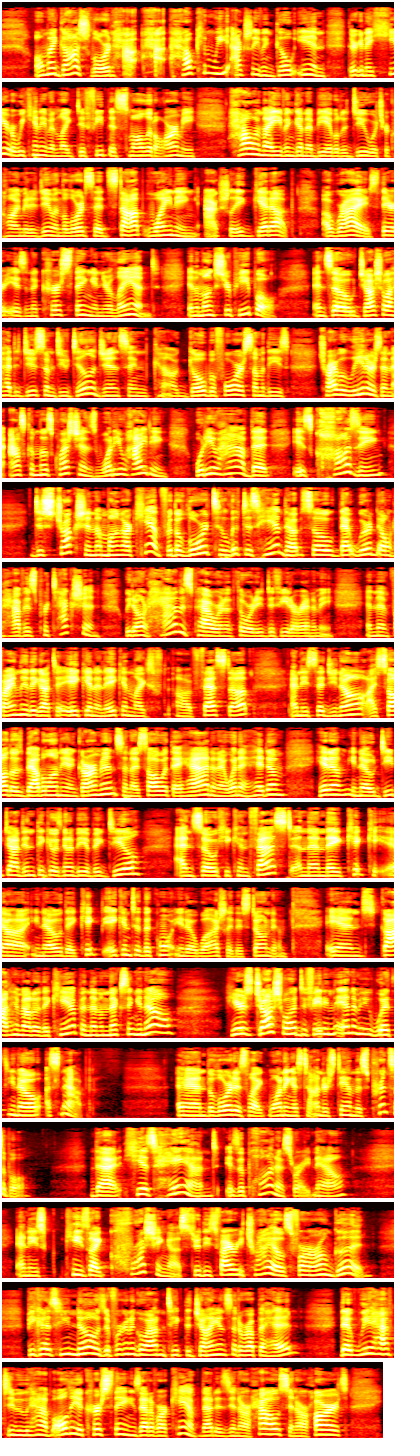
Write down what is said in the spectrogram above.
oh my gosh, Lord, how, how, how can we actually even go in? They're going to hear we can't even like defeat this small little army. How am I even going to be able to do what you're calling me to do? And the Lord said, stop whining. Actually, get up, arise. There is an accursed thing in your land and amongst your people. And so Joshua had to do some due diligence and kind of go before some of these tribal leaders and ask them those questions. What are you hiding? What do you have that is causing destruction among our camp for the Lord to lift his hand up so that we don't have his protection. We don't have his power and authority to defeat our enemy. And then finally they got to Achan and Achan like uh, fessed up. And he said, You know, I saw those Babylonian garments and I saw what they had and I went and hit them, hit them, you know, deep down, didn't think it was going to be a big deal. And so he confessed, and then they kicked, uh, you know, they kicked Achan to the corner, you know, well, actually, they stoned him and got him out of the camp. And then the next thing you know, here's Joshua defeating the enemy with, you know, a snap. And the Lord is like wanting us to understand this principle that his hand is upon us right now. And he's he's like crushing us through these fiery trials for our own good because he knows if we're going to go out and take the giants that are up ahead, that we have to have all the accursed things out of our camp. That is in our house, in our hearts,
